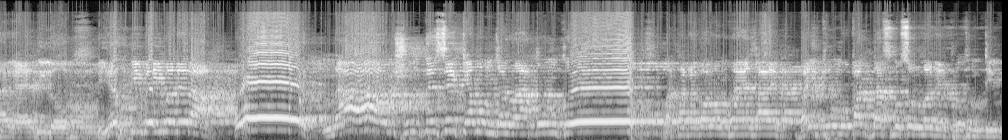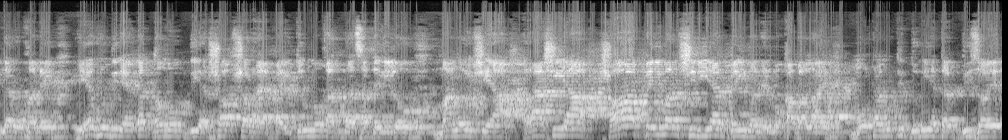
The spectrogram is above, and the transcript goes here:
লাগায় দিল। ইহুদি বেঈমানেরা ও নাম শুনতেছে কেমন যেন মুকাদ্দাস মুসলমানের প্রথম কিবলার ওখানে ইহুদির একটা ধমক দিয়া সব সরায় বাইতুল মুকাদ্দাস হাতে নিল। মালয়েশিয়া, রাশিয়া, সব বেঈমান সিরিয়ার বেঈমানের মোকাবেলায় মোটামুটি দুনিয়াটা বিজয়ের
